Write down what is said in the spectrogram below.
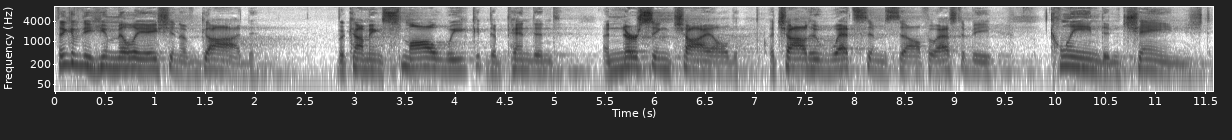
think of the humiliation of God becoming small, weak, dependent, a nursing child, a child who wets himself, who has to be cleaned and changed,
